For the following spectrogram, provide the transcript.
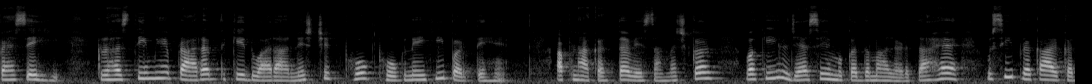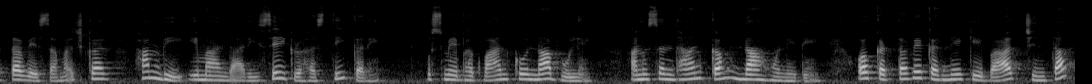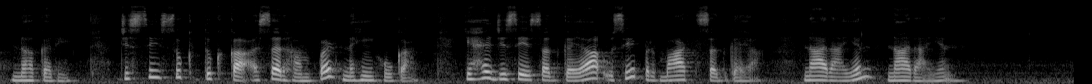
वैसे ही गृहस्थी में प्रारब्ध के द्वारा निश्चित भोग भोगने ही पड़ते हैं। अपना कर्तव्य समझकर वकील जैसे मुकदमा लड़ता है, उसी प्रकार कर्तव्य समझकर हम भी ईमानदारी से गृहस्थी करें। उसमें भगवान को ना भूलें, अनुसंधान कम ना होने दें और कर्तव्य करने के बाद चिंता न करें, जिससे सुख दुख का असर हम पर नहीं होगा। यह जिसे सद गया उसे परमार्थ सद गया नारायण नारायण।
